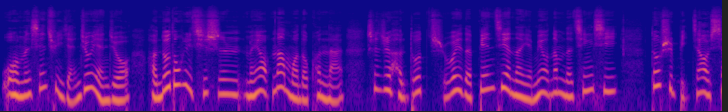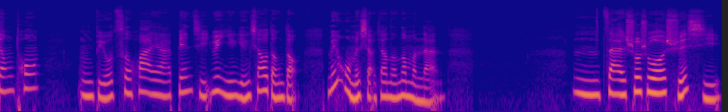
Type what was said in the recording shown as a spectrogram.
我们先去研究研究，很多东西其实没有那么的困难，甚至很多职位的边界呢也没有那么的清晰，都是比较相通。嗯，比如策划呀、编辑、运营、营销等等，没有我们想象的那么难。嗯，再说说学习。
